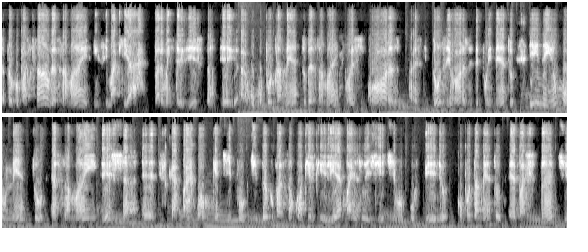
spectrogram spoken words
a preocupação dessa mãe em se maquiar para uma entrevista, é, o comportamento dessa mãe após horas, parece que 12 horas de depoimento, e em nenhum momento essa mãe deixa é, escapar qualquer tipo de preocupação com aquele que lhe é mais legítimo, o filho. O comportamento é bastante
